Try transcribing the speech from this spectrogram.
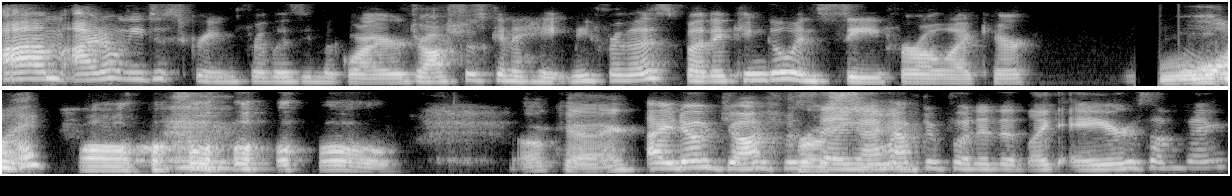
Um, I don't need to scream for Lizzie McGuire. Josh is gonna hate me for this, but it can go in C for all I care. What? Oh, okay. I know Josh was saying I have to put it at like A or something.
